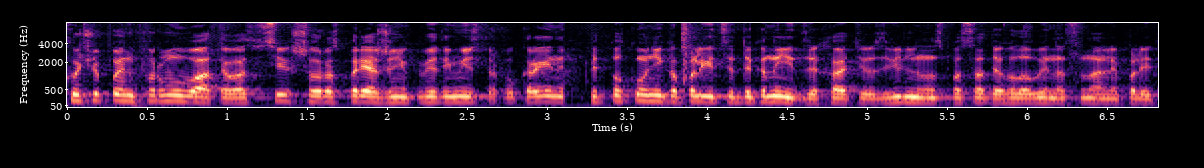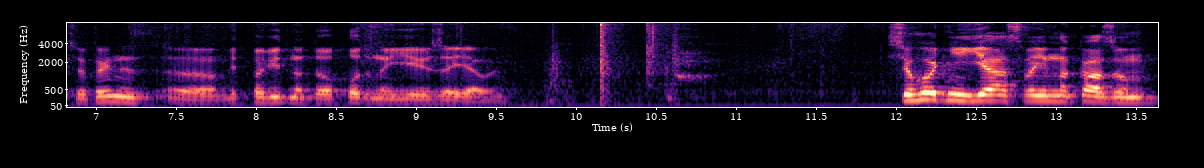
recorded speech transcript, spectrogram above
Хочу поінформувати вас всіх, що розпорядженням Кабінету міністрів України підполковника поліції Деканаїдзе Хатію звільнено з посади голови Національної поліції України е, відповідно до поданої її заяви. Сьогодні я своїм наказом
